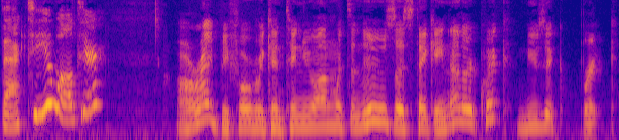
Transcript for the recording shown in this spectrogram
back to you, Walter. All right, before we continue on with the news, let's take another quick music break.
